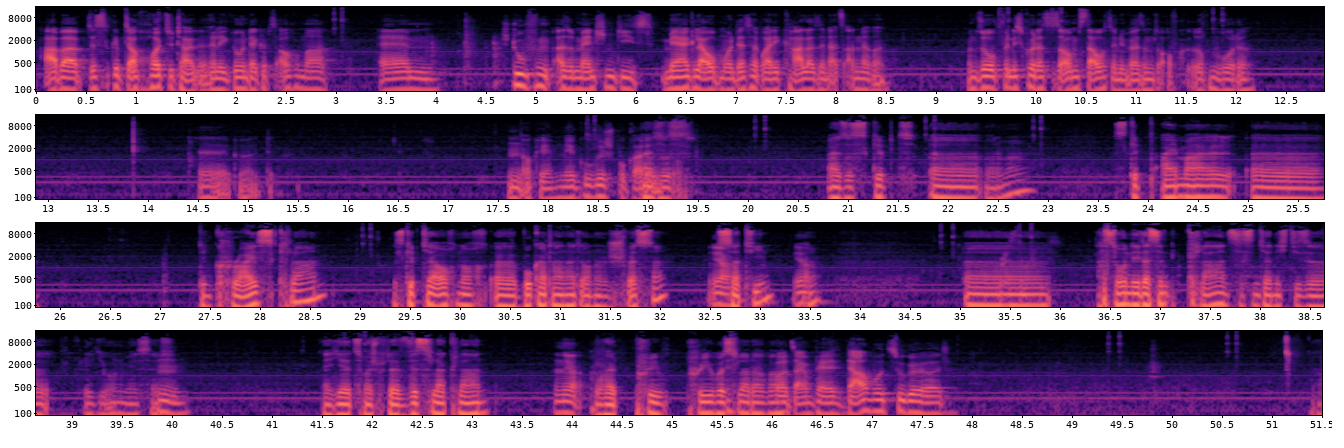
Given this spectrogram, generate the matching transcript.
Aber das gibt es ja auch heutzutage. Religion, da gibt es auch immer ähm, Stufen, also Menschen, die es mehr glauben und deshalb radikaler sind als andere. Und so finde ich es cool, dass es auch im Star Wars-Universum so aufgegriffen wurde. Äh, Gott. Hm, okay, ne, Google spuckt gerade also es, also es gibt, äh, warte mal. Es gibt einmal äh, den Kreis-Clan. Es gibt ja auch noch, äh, Bokatan hat ja auch noch eine Schwester. Ja. Satin. Ja. ja. Äh, ach so, nee, das sind Clans, das sind ja nicht diese regionmäßig. Hm. Ja, hier zum Beispiel der Whistler-Clan. Ja. Wo halt Pre-Whistler Pre da war. Ich wollte sagen, wer da wo zugehört.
